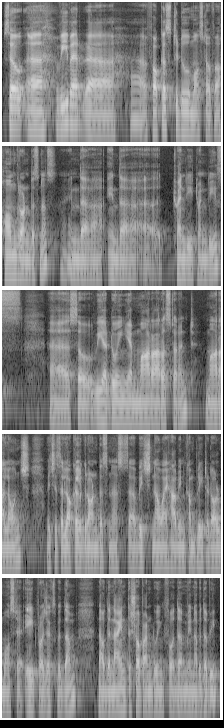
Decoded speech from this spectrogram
So uh, we were uh, uh, focused to do most of a homegrown business in the in the 2020s. Uh, uh, so we are doing a Mara restaurant, Mara Lounge, which is a local grown business, uh, which now I have been completed almost uh, eight projects with them. Now the ninth shop I'm doing for them in Abu Dhabi.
